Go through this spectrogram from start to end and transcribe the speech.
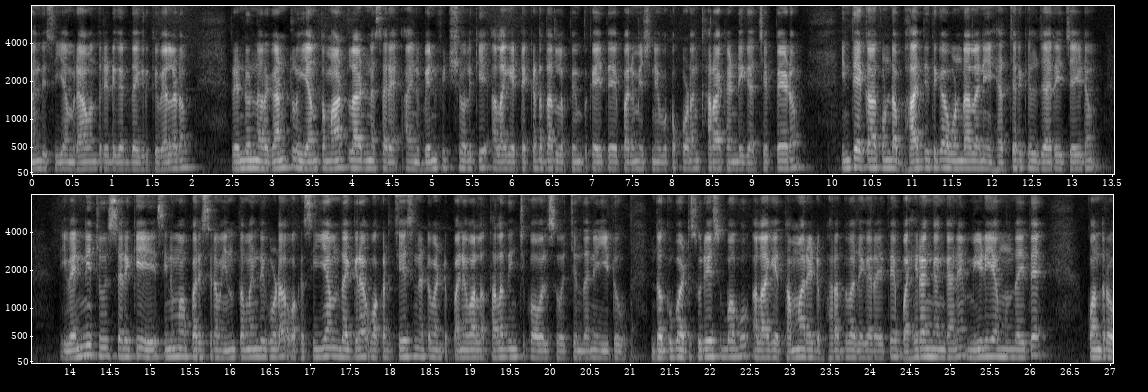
మంది సీఎం రేవంత్ రెడ్డి గారి దగ్గరికి వెళ్ళడం. రెండున్నర గంటలు ఎంత మాట్లాడినా సరే ఆయన బెనిఫిట్ షోలకి అలాగే టికెట్ ధరల పెంపుకైతే పర్మిషన్ ఇవ్వకపోవడం ఖరాఖండిగా చెప్పేయడం. ఇంతే కాకుండా బాధ్యతగా ఉండాలని హెచ్చరికలు జారీ చేయడం ఇవన్నీ చూసేసరికి సినిమా పరిశ్రమ ఇంతమంది కూడా ఒక సీఎం దగ్గర ఒకటి చేసినటువంటి పని వల్ల తలదించుకోవాల్సి వచ్చిందని ఇటు దగ్గుబాటి సురేష్ బాబు అలాగే తమ్మారెడ్డి భరద్వాజ గారు అయితే బహిరంగంగానే మీడియా ముందైతే కొందరు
